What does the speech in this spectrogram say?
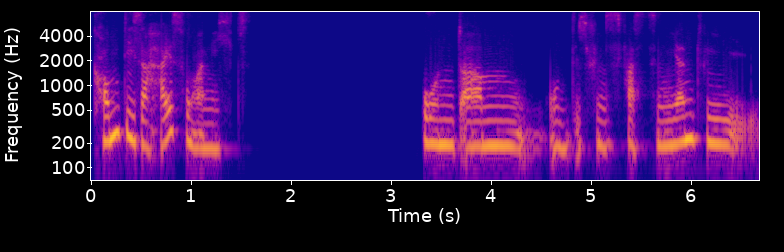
kommt dieser Heißhunger nicht. Und, ähm, und ich finde es faszinierend, wie,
